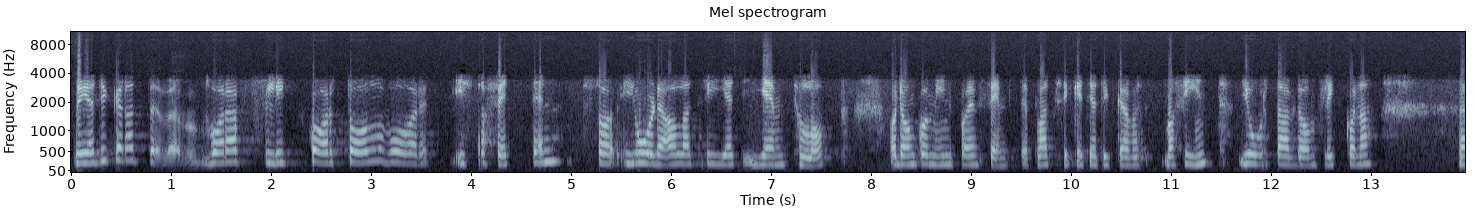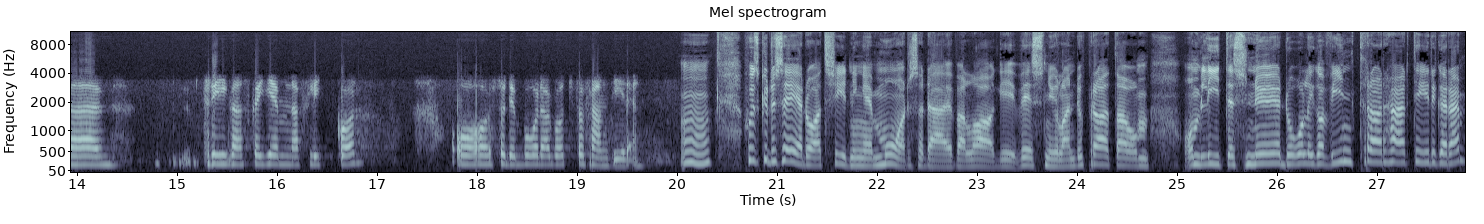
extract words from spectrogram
Men jag tycker att våra flickor 12 år i stafetten så gjorde alla tre ett jämnt lopp och de kom in på en femte plats vilket jag tycker var, var fint gjort av de flickorna. Uh, tre ganska jämna flickor och så det båda gott för framtiden. Mm. Hur skulle du säga då att skidningen mår så där överlag i Västnyland? Du pratade om, om lite snö, dåliga vintrar här tidigare.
